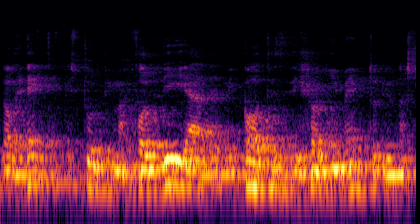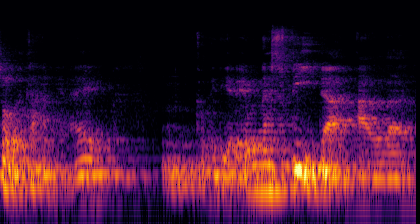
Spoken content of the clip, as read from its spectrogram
lo vedete, quest'ultima follia dell'ipotesi di scioglimento di una sola Camera è, mm, come dire, una sfida al,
